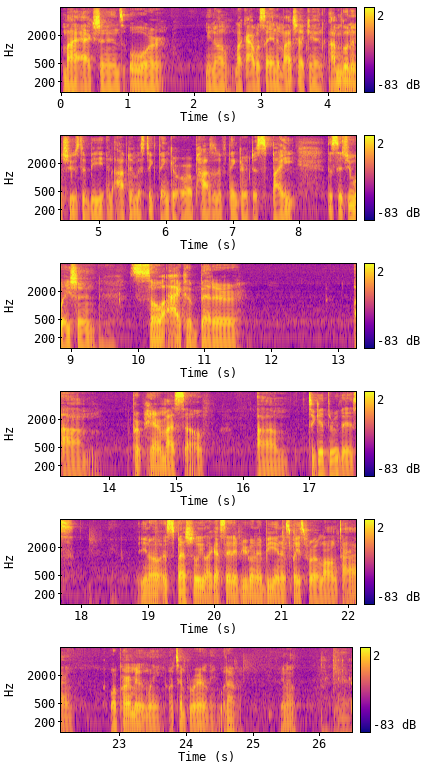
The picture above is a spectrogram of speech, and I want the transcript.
my actions or you know, like I was saying in my check in, I'm going to choose to be an optimistic thinker or a positive thinker despite the situation mm-hmm. so I could better um, prepare myself um, to get through this. You know, especially like I said, if you're going to be in a space for a long time or permanently or temporarily, whatever, you know? Yeah.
